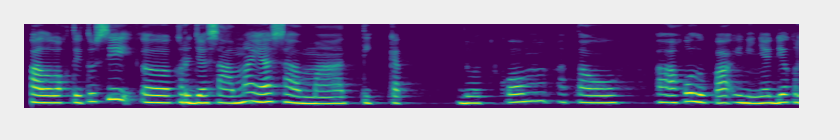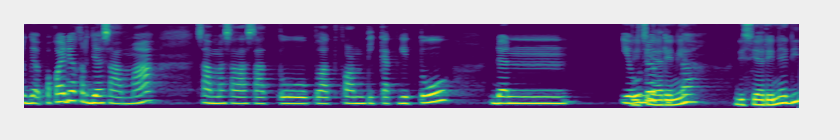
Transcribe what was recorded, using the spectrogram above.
Kalau waktu itu sih eh, kerjasama ya sama tiket.com atau ah, aku lupa ininya dia kerja pokoknya dia kerjasama sama salah satu platform tiket gitu dan ya udah kita Disiarinnya di?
